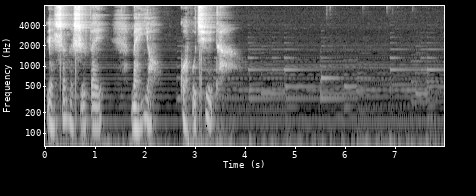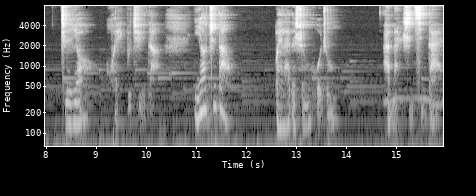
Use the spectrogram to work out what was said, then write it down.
人生的是非，没有过不去的。只有回不去的。你要知道，未来的生活中还满是期待。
